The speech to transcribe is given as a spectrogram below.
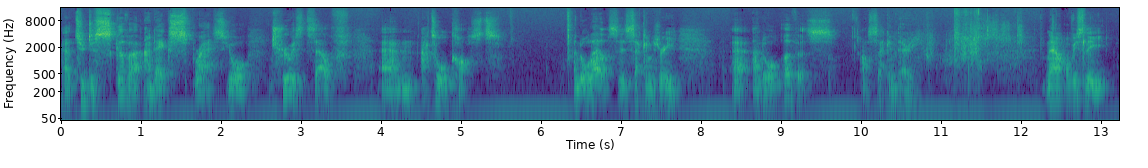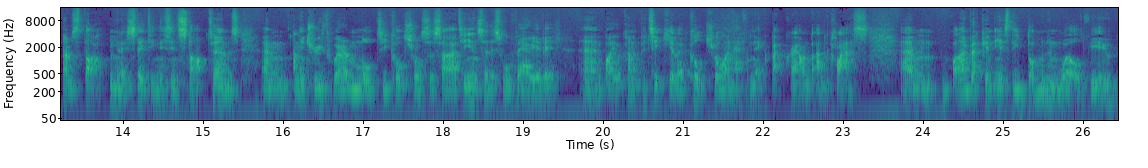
Uh, to discover and express your truest self um, at all costs. And all else is secondary, uh, and all others are secondary. Now, obviously, I'm start, you know, stating this in stark terms, um, and in truth, we're a multicultural society, and so this will vary a bit um, by your kind of particular cultural and ethnic background and class. Um, but I reckon it's the dominant worldview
